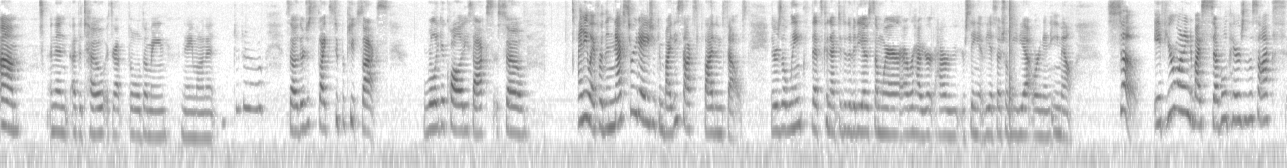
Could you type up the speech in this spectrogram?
Um, and then at the toe, it's got the little domain name on it. So they're just like super cute socks, really good quality socks. So anyway, for the next three days, you can buy these socks by themselves. There's a link that's connected to the video somewhere, or how you're how you're seeing it via social media or in an email. So if you're wanting to buy several pairs of the socks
